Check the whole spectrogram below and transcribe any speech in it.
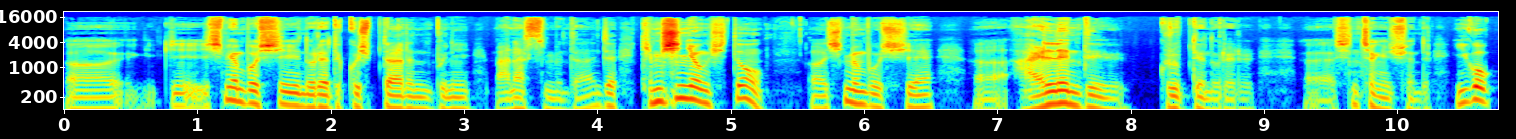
어, 심연보 씨 노래 듣고 싶다는 분이 많았습니다. 이제 김신영 씨도 어, 심연보 씨의 어, 아일랜드 그룹대 노래를 어, 신청해 주셨는데 이 곡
